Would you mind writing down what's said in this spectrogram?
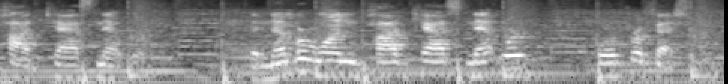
Podcast Network, the number one podcast network for professionals.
